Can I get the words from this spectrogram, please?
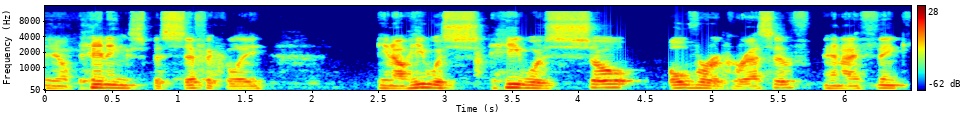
you know Penning specifically, you know, he was he was so over aggressive, and I think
